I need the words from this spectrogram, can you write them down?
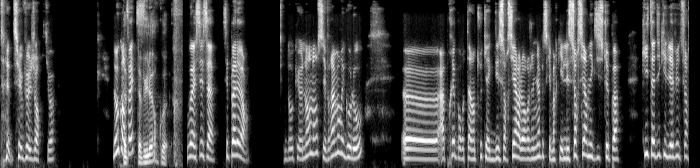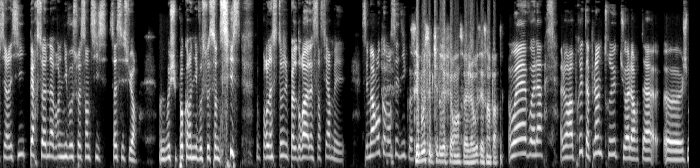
Tu veux genre, tu vois? Donc, en fait, t'as vu l'heure, quoi? Ouais, c'est ça. C'est pas l'heure. Donc, euh, non, non, c'est vraiment rigolo. Euh, après, bon, t'as un truc avec des sorcières. Alors, j'aime bien parce qu'il y a marqué Les sorcières n'existent pas. Qui t'a dit qu'il y avait une sorcière ici? Personne avant le niveau 66. Ça, c'est sûr. Donc, moi, je suis pas encore niveau 66. Donc, pour l'instant, j'ai pas le droit à la sorcière, mais c'est marrant comment c'est dit, quoi. C'est beau ces petites références, ouais, j'avoue, c'est sympa. Ouais, voilà. Alors après, t'as plein de trucs, tu vois. Alors, t'as, euh, je,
